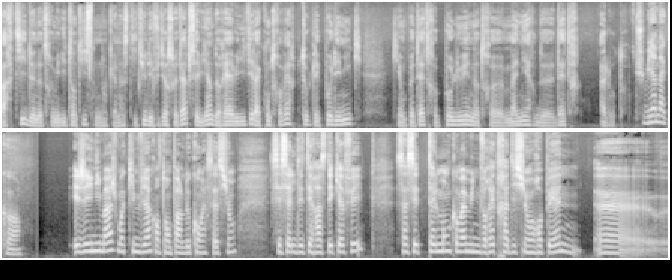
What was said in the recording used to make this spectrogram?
partie de notre militantisme, donc à l'Institut des futurs souhaitables, c'est bien de réhabiliter la controverse plutôt que les polémiques qui ont peut-être pollué notre manière d'être à l'autre. Je suis bien d'accord. Et j'ai une image, moi, qui me vient quand on parle de conversation, c'est celle des terrasses des cafés. Ça, c'est tellement quand même une vraie tradition européenne. euh,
